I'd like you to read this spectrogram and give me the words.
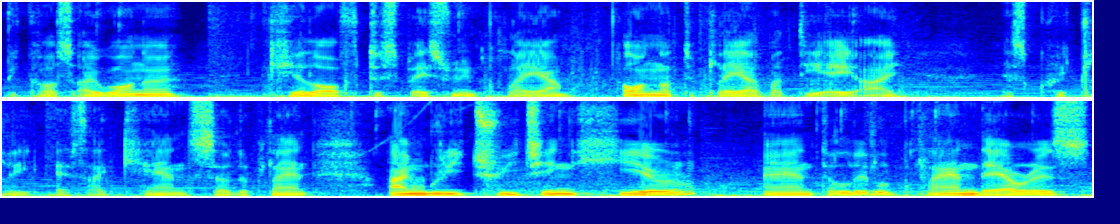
because I wanna kill off the Space Marine player, or not the player but the AI as quickly as I can. So the plan, I'm retreating here and the little plan there is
